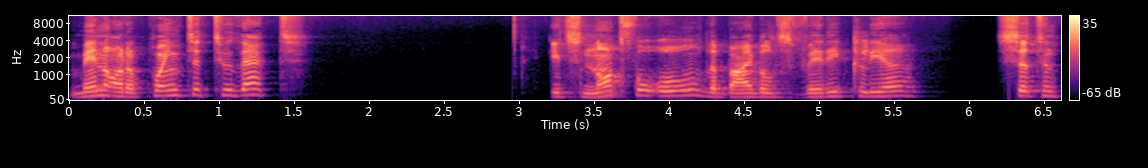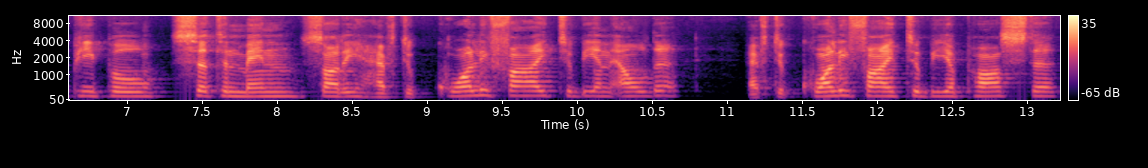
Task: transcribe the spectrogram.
men are appointed to that. It's not for all. The Bible's very clear certain people, certain men, sorry, have to qualify to be an elder, have to qualify to be a pastor.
